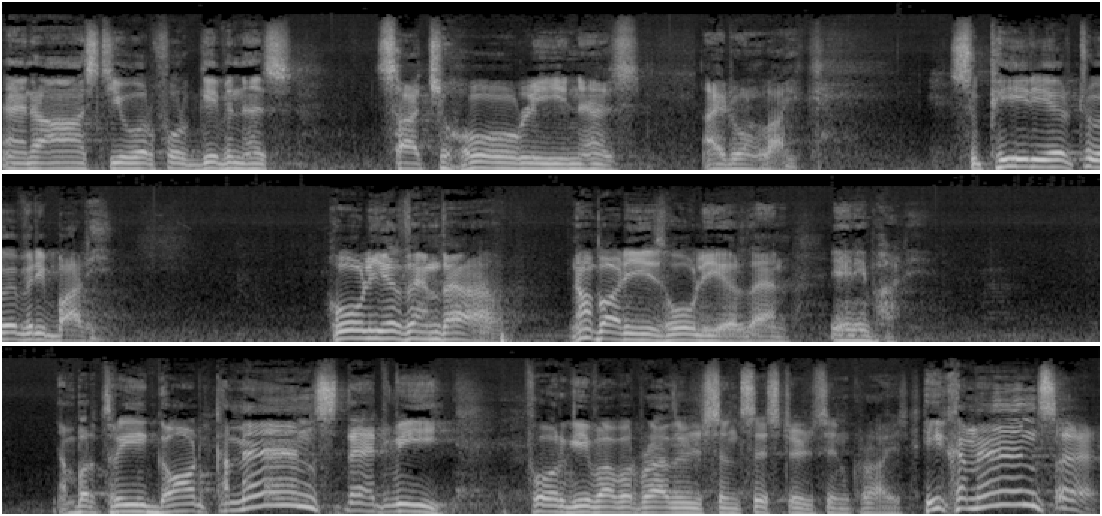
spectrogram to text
and asked your forgiveness. Such holiness I don't like. Superior to everybody. Holier than thou. Nobody is holier than anybody. Number three, God commands that we forgive our brothers and sisters in Christ. He commands it.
